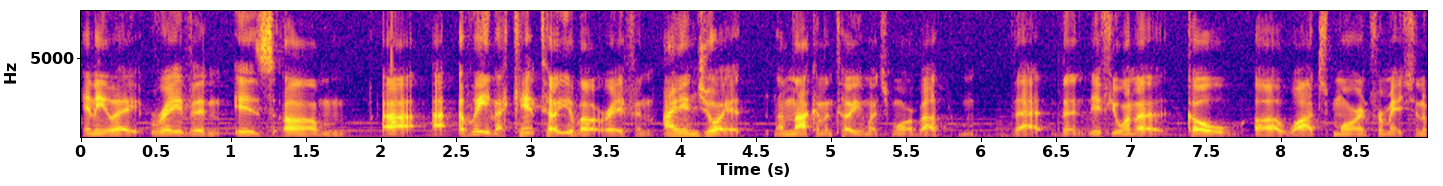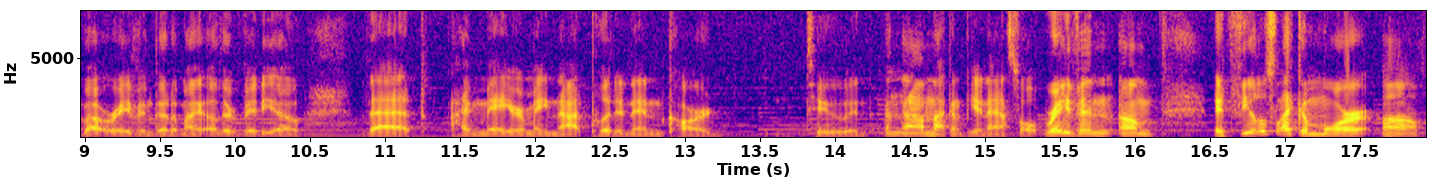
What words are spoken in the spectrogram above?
Anyway, Raven is um uh, I, wait, I can't tell you about Raven. I enjoy it. I'm not going to tell you much more about that. Then, if you want to go uh, watch more information about Raven, go to my other video that I may or may not put an end card And, and I'm not going to be an asshole. Raven, um, it feels like a more um,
